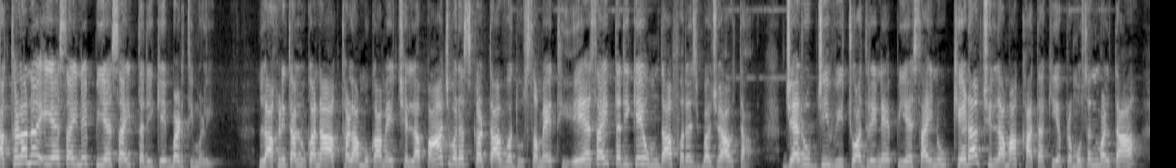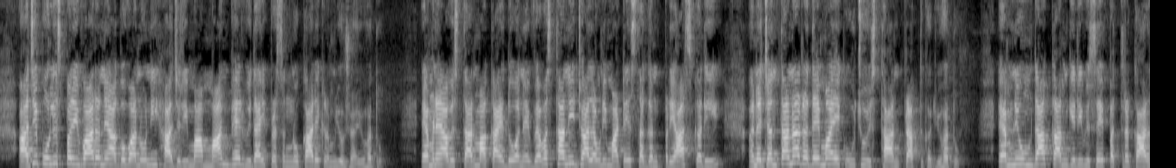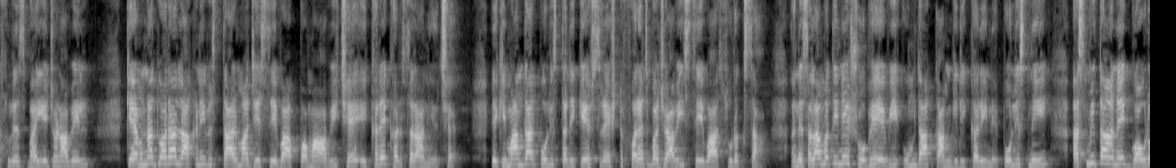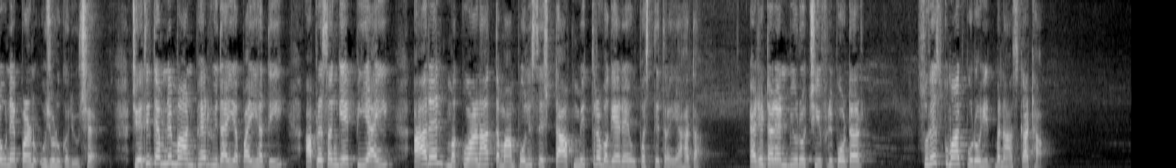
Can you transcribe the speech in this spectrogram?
આખથળાના એએસઆઈને PSI તરીકે બઢતી મળી. લાખણી તાલુકાના આખથળા મુકામે છેલ્લા પાંચ વર્ષ કરતાં વધુ સમયથી એએસઆઈ તરીકે ઉમદા ફરજ બજાવતા જયરૂપજી વી. ચૌધરીને પીએસઆઈનું ખેડા જિલ્લામાં ખાતાકીય પ્રમોશન મળતા આજે પોલીસ પરિવાર અને આગેવાનોની હાજરીમાં માનભેર વિદાય પ્રસંગનો કાર્યક્રમ યોજાયો હતો. એમણે આ વિસ્તારમાં કાયદો અને વ્યવસ્થાની જાળવણી માટે સઘન પ્રયાસ કરી અને જનતાના હૃદયમાં એક ઊંચું સ્થાન પ્રાપ્ત કર્યું હતું. એમની ઉમદા કામગીરી વિશે પત્રકાર સુરેશભાઈએ જણાવેલ કે એમના દ્વારા લાખણી વિસ્તારમાં જે સેવા આપવામાં આવી છે એ ખરેખર સરાહનીય છે. એક ઈમાનદાર પોલીસ તરીકે શ્રેષ્ઠ ફરજ બજાવી સેવા, સુરક્ષા અને સલામતીને શોભે એવી ઉમદા કામગીરી કરીને પોલીસની અસ્મિતા અને ગૌરવને પણ ઉજળું કર્યું છે. જેથી તેમને માનભેર વિદાય અપાઈ હતી. આ પ્રસંગે પીઆઈ આર એલ મકવાણા તમામ પોલીસ સ્ટાફ મિત્ર વગેરે ઉપસ્થિત રહ્યા હતા. Editor and bureau chief reporter Sureshkumar Purohit Banaskantha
